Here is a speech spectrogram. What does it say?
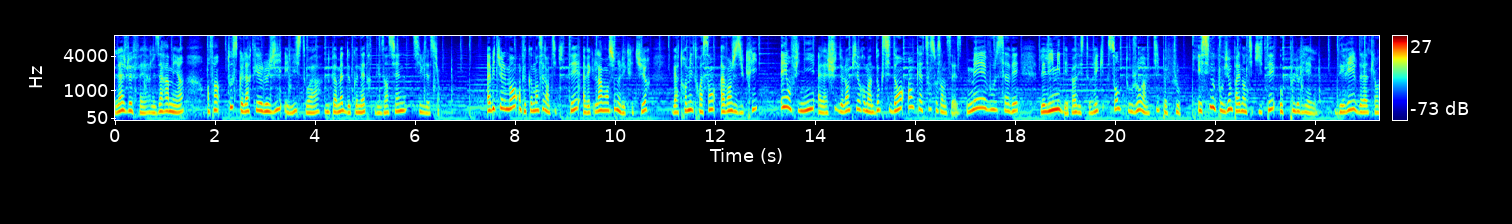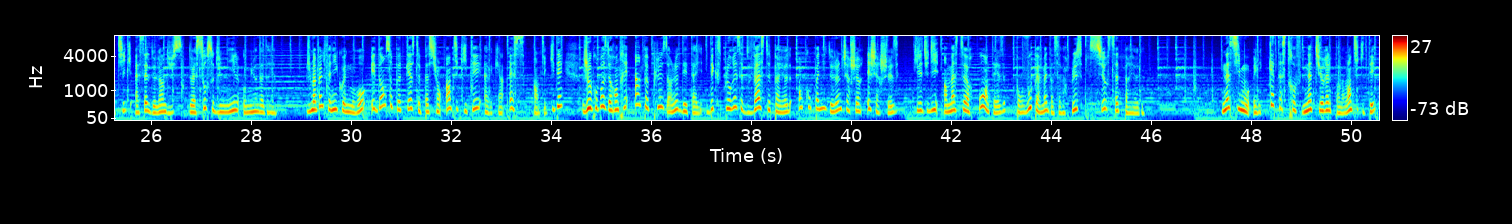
l'âge de fer, les Araméens, enfin tout ce que l'archéologie et l'histoire nous permettent de connaître des anciennes civilisations. Habituellement, on fait commencer l'Antiquité avec l'invention de l'écriture, vers 3300 avant Jésus-Christ, et on finit à la chute de l'Empire romain d'Occident en 476. Mais vous le savez, les limites des périodes historiques sont toujours un petit peu floues. Et si nous pouvions parler d'Antiquité au pluriel Des rives de l'Atlantique à celles de l'Indus, de la source du Nil au milieu d'Adrien? Je m'appelle Fanny Cohen-Moreau et dans ce podcast Passion Antiquité avec un S Antiquité, je vous propose de rentrer un peu plus dans le détail, d'explorer cette vaste période en compagnie de jeunes chercheurs et chercheuses qui l'étudient en master ou en thèse pour vous permettre d'en savoir plus sur cette période. Nassimo et les catastrophes naturelles pendant l'Antiquité,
